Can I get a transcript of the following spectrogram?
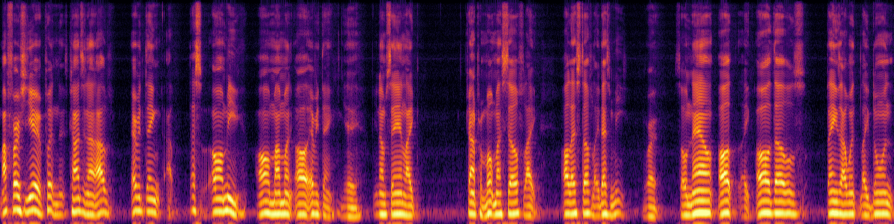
My first year of putting this content out, I was everything. I, that's all me, all my money, all everything. Yeah. You know what I'm saying? Like trying to promote myself, like all that stuff. Like that's me. Right. So now all like all those things I went like doing,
